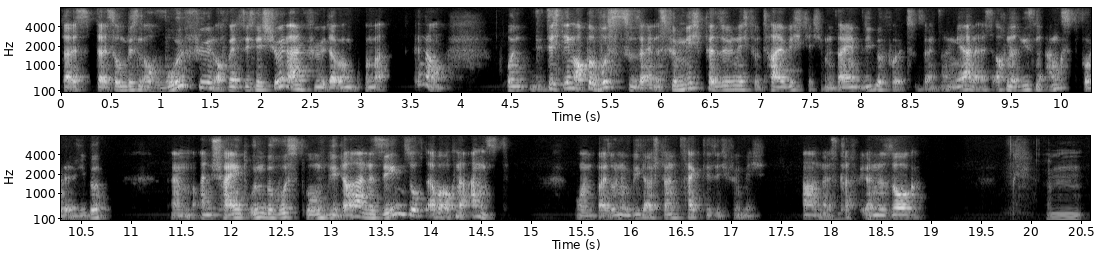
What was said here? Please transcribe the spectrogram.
da, ist, da ist so ein bisschen auch Wohlfühlen, auch wenn es sich nicht schön anfühlt, aber genau. Und sich dem auch bewusst zu sein, ist für mich persönlich total wichtig und sein liebevoll zu sein. Sagen, ja, da ist auch eine riesen Angst vor der Liebe. Ähm, anscheinend unbewusst irgendwie da, eine Sehnsucht, aber auch eine Angst. Und bei so einem Widerstand zeigt die sich für mich. Ah, da ist gerade wieder eine Sorge. Ähm,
